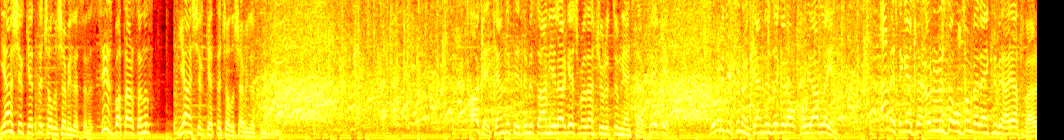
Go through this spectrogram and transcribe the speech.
yan şirkette çalışabilirsiniz. Siz batarsanız yan şirkette çalışabilirsiniz. Okey, kendi tezimi saniyeler geçmeden çürüttüm gençler. Peki, bunu bir düşünün, kendinize göre uyarlayın. Her neyse gençler, önünüzde uzun ve renkli bir hayat var.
